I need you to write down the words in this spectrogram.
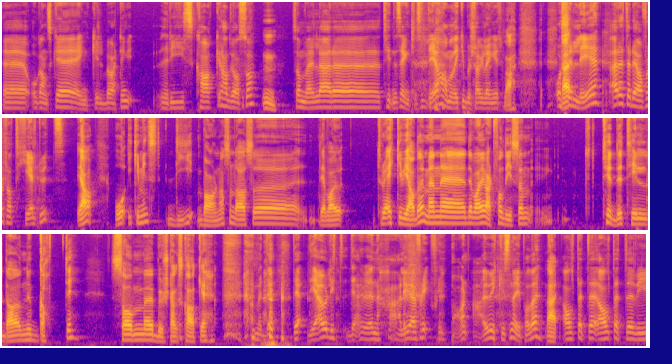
Eh, og ganske enkel bevertning. Riskaker hadde vi også. Mm. Som vel er uh, tidenes enkleste. Det har man ikke i bursdag lenger. Nei. Og gelé er etter det jeg har forstått helt ut. Ja, og ikke minst de barna som da så Det var jo Tror jeg ikke vi hadde, men eh, det var i hvert fall de som tydde til da Nugatti som eh, bursdagskake. Ja, men det, det, det er jo litt Det er jo en herlig greie, fordi, fordi barn er jo ikke så nøye på det. Alt dette, alt dette vi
